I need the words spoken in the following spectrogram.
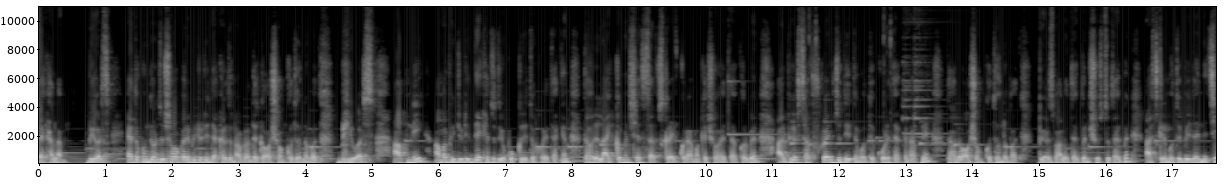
দেখালাম। ভিউয়ার্স এতক্ষণ ধৈর্য সহকারে ভিডিওটি দেখার জন্য আপনাদেরকে অসংখ্য ধন্যবাদ। ভিউয়ার্স আপনি আমার ভিডিওটি দেখে যদি উপকৃত হয়ে থাকেন, তাহলে লাইক কমেন্ট শেয়ার সাবস্ক্রাইব করে আমাকে সহায়তা করবেন। আর ভিউয়ার্স সাবস্ক্রাইব যদি ইতিমধ্যে করে থাকেন আপনি, তাহলে অসংখ্য ধন্যবাদ। ভিউয়ার্স ভালো থাকবেন, সুস্থ থাকবেন। আজকের মতো বিদায় নিচ্ছি।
